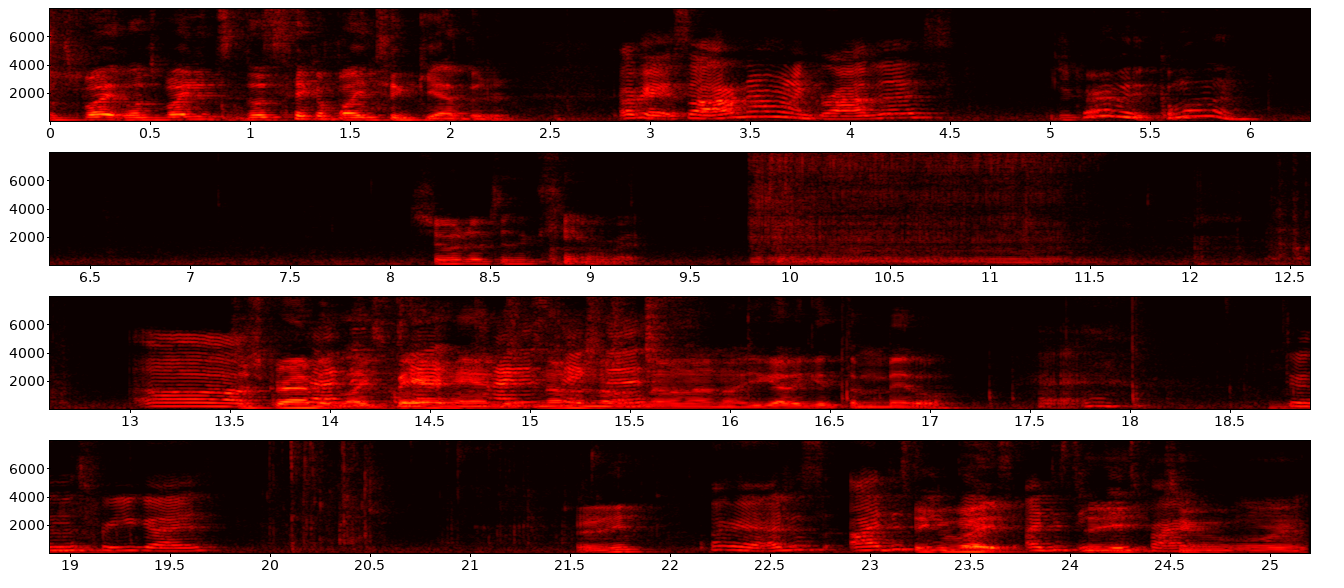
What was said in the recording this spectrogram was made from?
Let's bite. Let's bite it. Let's take a bite together. Okay, so I don't know. I'm gonna grab this. Just grab it. Come on. Show it up to the camera. Oh. Just grab it like just take- can I barehanded. No, no, no, this? no, no, no. You gotta get the middle. Okay. Doing this for you guys. Ready? Okay, I just I just Take eat this. I just Three, eat this part. two, one.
